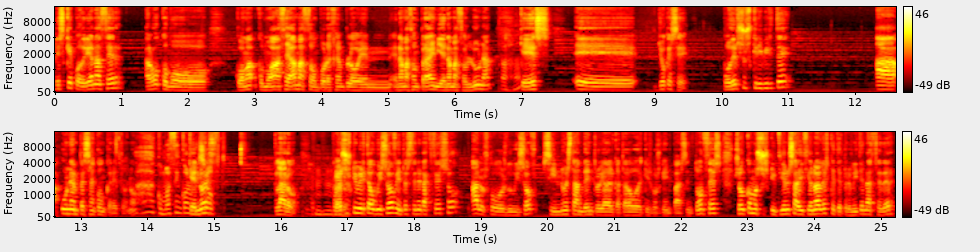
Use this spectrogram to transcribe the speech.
es que podrían hacer algo como, como, como hace Amazon, por ejemplo, en, en Amazon Prime y en Amazon Luna, Ajá. que es, eh, yo qué sé, poder suscribirte a una empresa en concreto, ¿no? Ah, como hacen con que no es- Ubisoft. claro. Claro. suscribirte a Ubisoft y entonces tener acceso a los juegos de Ubisoft si no están dentro ya del catálogo de Xbox Game Pass. Entonces, son como suscripciones adicionales que te permiten acceder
